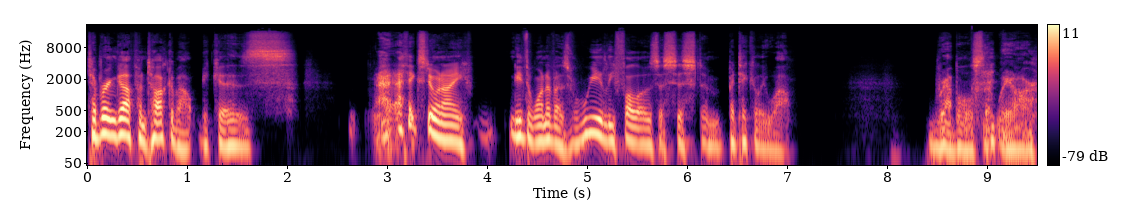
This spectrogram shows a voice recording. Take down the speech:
to bring up and talk about because I, I think Stu and I, neither one of us really follows a system particularly well. Rebels that we are.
